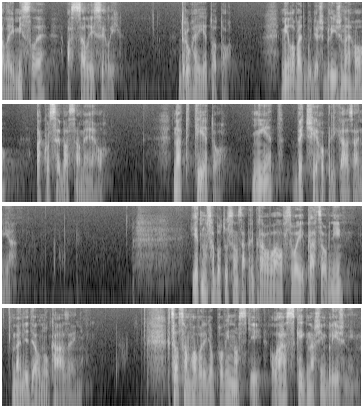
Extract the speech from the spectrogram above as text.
celej mysle a z celej sily. Druhé je toto. Milovať budeš blížneho ako seba samého. Nad tieto niet väčšieho prikázania. Jednu sobotu som sa pripravoval v svojej pracovni na nedelnú kázeň. Chcel som hovoriť o povinnosti lásky k našim blížným.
